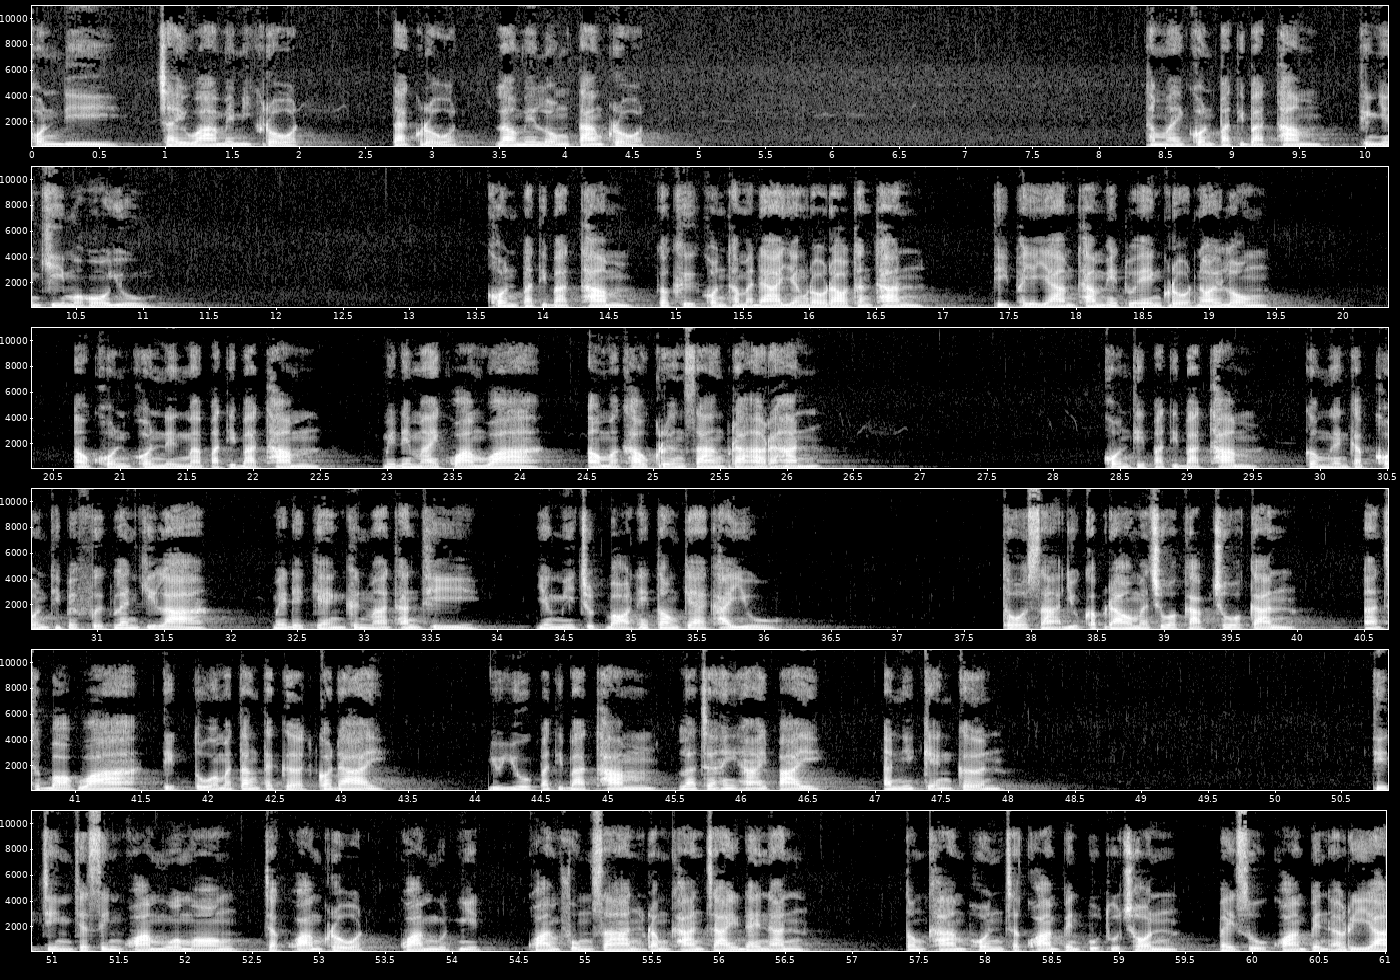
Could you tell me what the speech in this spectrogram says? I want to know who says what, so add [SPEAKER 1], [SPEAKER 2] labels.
[SPEAKER 1] คนดีใช่ว่าไม่มีโกรธ แต่โกรธแล้วไม่หลงตามโกรธทำไมคนปฏิบัติธรรมถึงยังขี้โมโหอยู่ คนปฏิบัติธรรมก็คือคนธรรมดาอย่างเราเราท่านท่านที่พยายามทำให้ตัวเองโกรธน้อยลง เอาคนคนหนึ่งมาปฏิบัติธรรม ไม่ได้หมายความว่าเอามาเข้าเครื่องสร้างพระอรหันต์คนที่ปฏิบัติธรรม ก็เหมือนกับคนที่ไปฝึกเล่นกีฬา ไม่ได้เก่งขึ้นมาทันที ยังมีจุดบอดให้ต้องแก้ไขอยู่ โทสะอยู่กับเรามาชั่วกับชั่วกัน อาจจะบอกว่าติดตัวมาตั้งแต่เกิดก็ได้ อยู่ๆปฏิบัติธรรมและจะให้หายไป อันนี้เก่งเกิน ที่จริงจะสิ้นความมัวหมองจากความโกรธ ความหงุดหงิด ความฟุ้งซ่านรำคาญใจได้นั้นต้องข้ามพ้นจากความเป็นปุถุชน ไปสู่ความเป็นอริยะ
